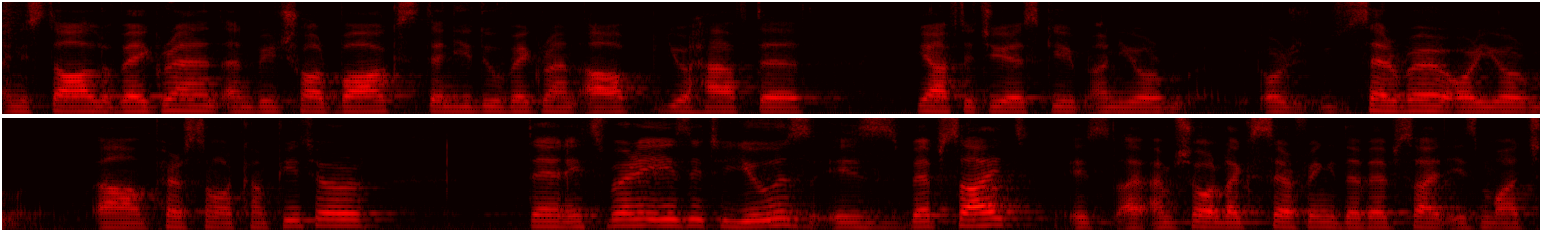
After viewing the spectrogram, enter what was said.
install Vagrant and VirtualBox. Then you do Vagrant up. You have the you have the GISCube on your or server or your um, personal computer. Then it's very easy to use. Is website. Is I'm sure like surfing the website is much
